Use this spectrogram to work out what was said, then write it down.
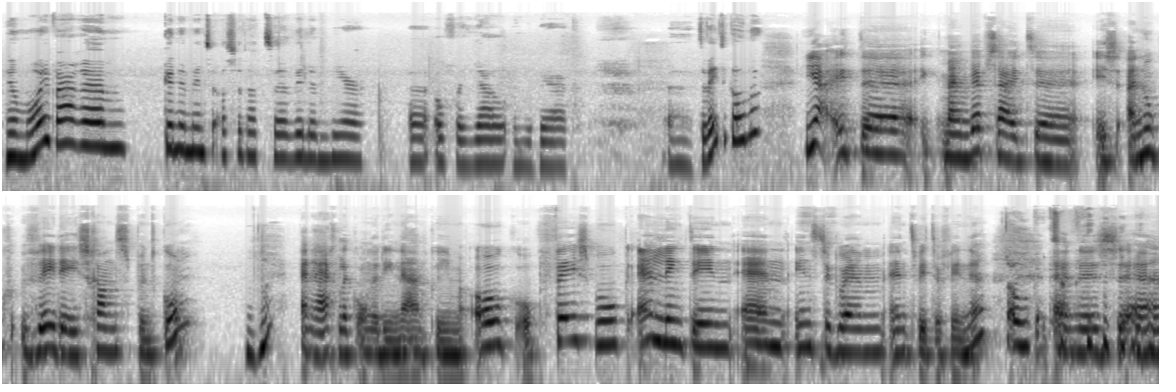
heel mooi. Waar ehm, kunnen mensen, als ze dat eh, willen, meer eh, over jou en je werk eh, te weten komen? Ja, ik, ik- mijn website is anoukvdschans.com. En eigenlijk onder die naam kun je me ook op Facebook en LinkedIn en Instagram en Twitter vinden. Oh, kijk. En dus, eh,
